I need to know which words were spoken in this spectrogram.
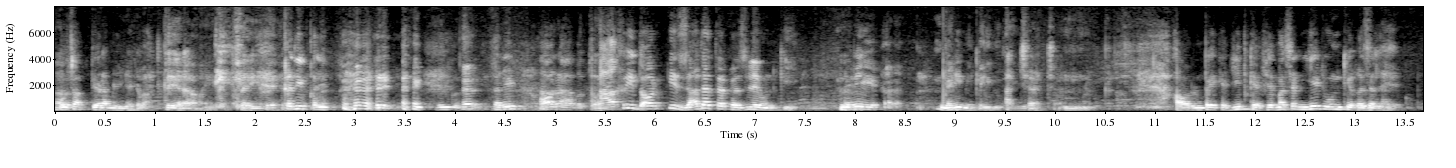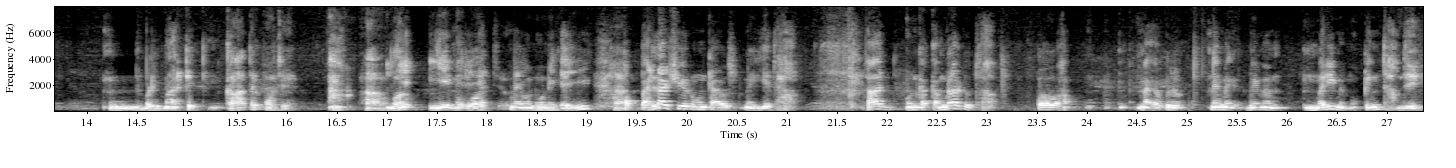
وہ سب تیرہ مہینے کے بعد۔ تیرہ مہینے قریب قریب۔ قریب۔ اور ہاں، ہے۔ آخری دور کی زیادہ تر غزلیں ان کی میرے گھڑی میں کہی ہوئی۔ اچھا اچھا۔ اور ان پہ ایک عجیب کیفیت مثلا یہ جو ان کی غزل ہے بڑی مارکیٹ کی کہاں تک پہنچے؟ ہاں۔ واہ۔ یہ میرے۔ گھر میں انہوں نے کہی ہاں۔ اور پہلا شعر ان کا اس میں یہ تھا۔ آج ان کا کمرہ جو تھا میں مری میں مقیم تھا۔ جی۔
